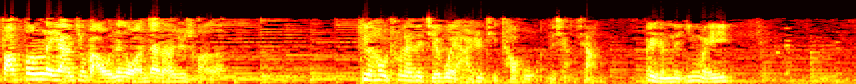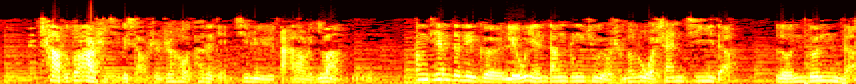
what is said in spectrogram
发疯了一样，就把我那个网站拿去传了。最后出来的结果也还是挺超乎我们的想象。为什么呢？因为差不多二十几个小时之后，它的点击率达到了一万五。当天的那个留言当中，就有什么洛杉矶的、伦敦的、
